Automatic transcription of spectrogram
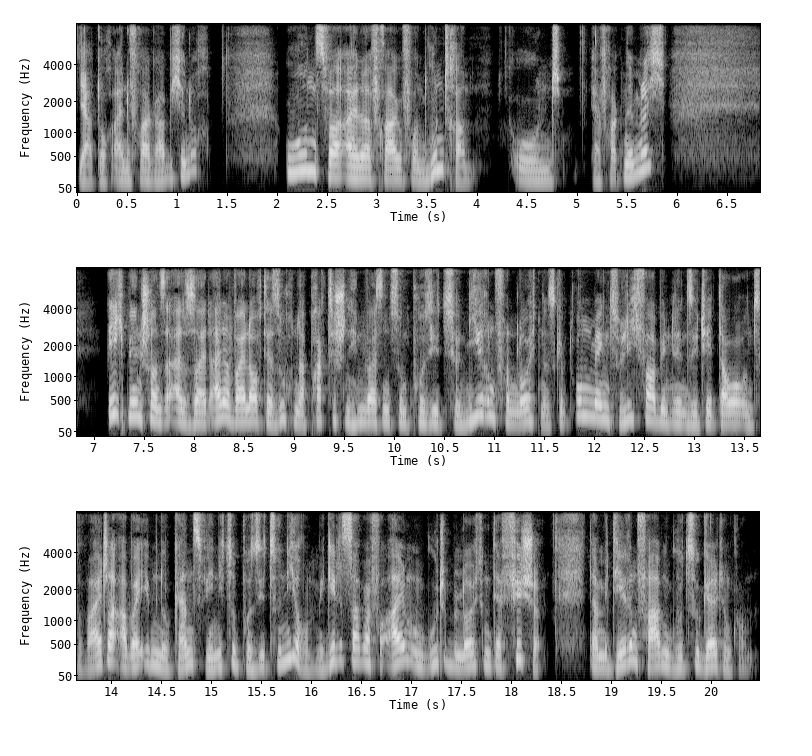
ja, doch eine Frage habe ich hier noch. Und zwar eine Frage von Guntram. Und er fragt nämlich, ich bin schon also seit einer Weile auf der Suche nach praktischen Hinweisen zum Positionieren von Leuchten. Es gibt Unmengen zu Lichtfarbe, Intensität, Dauer und so weiter, aber eben nur ganz wenig zur Positionierung. Mir geht es dabei vor allem um gute Beleuchtung der Fische, damit deren Farben gut zur Geltung kommen.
